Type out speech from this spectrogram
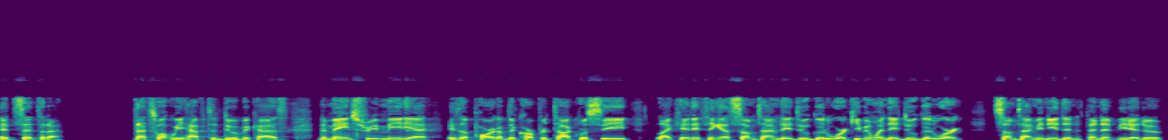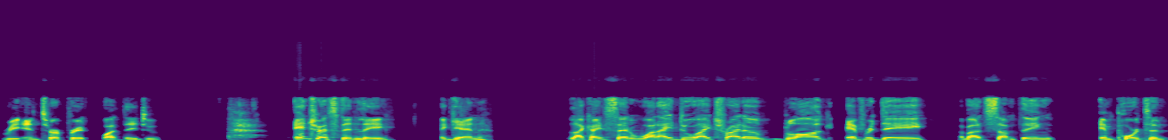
etc. That's what we have to do because the mainstream media is a part of the corporatocracy like anything else. Sometimes they do good work. Even when they do good work, sometimes you need independent media to reinterpret what they do. Interestingly, again, like I said, what I do, I try to blog every day about something important.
